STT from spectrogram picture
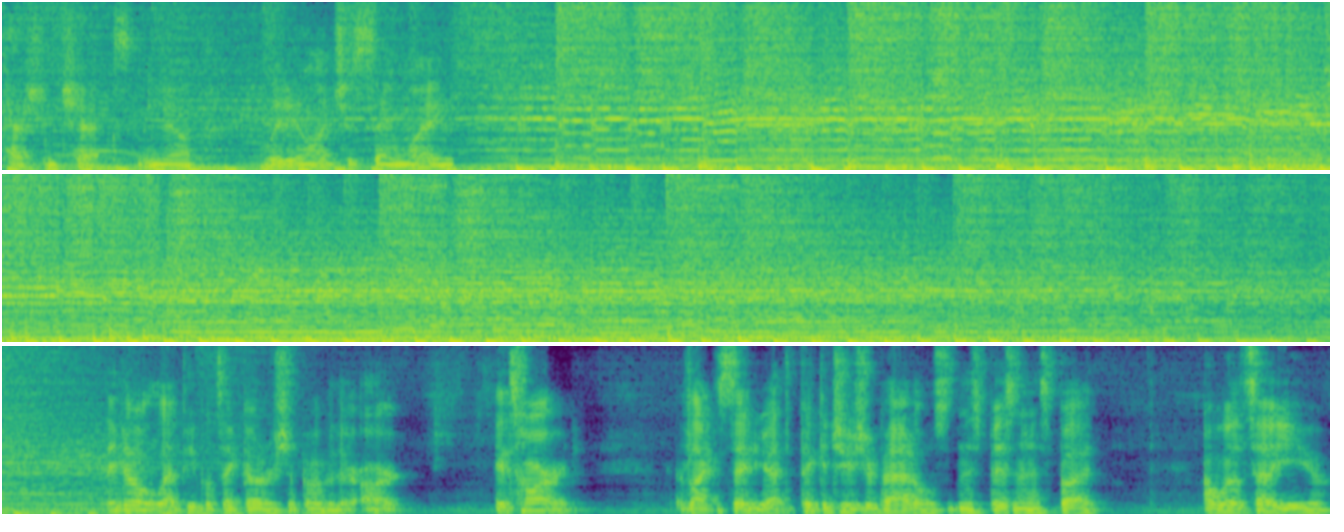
cashing checks, you know. Lydia Lunch is the same way. They don't let people take ownership over their art. It's hard. Like I said, you have to pick and choose your battles in this business, but I will tell you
